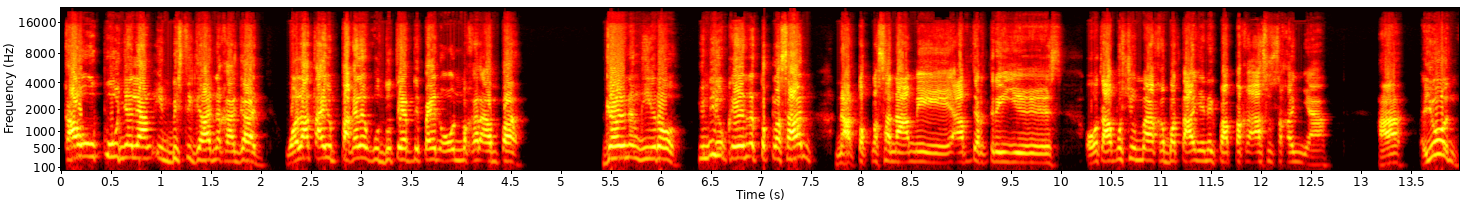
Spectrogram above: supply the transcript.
kauupo niya lang, imbestigahan na kagad. Wala tayong pakialam kung Duterte pa yun o makaraan pa. Ganyan ang hero. Hindi yung kaya natuklasan. Natuklasan namin after three years. O tapos yung mga kabataan niya nagpapakaaso sa kanya. Ha? Ayun.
